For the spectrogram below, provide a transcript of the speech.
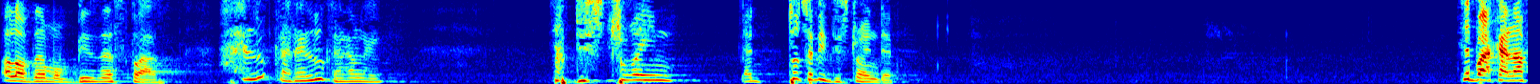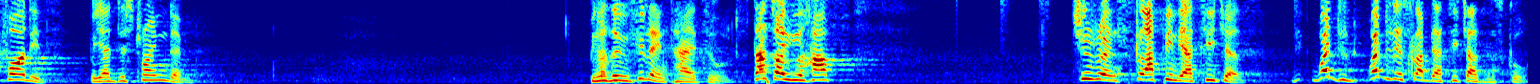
all of them on business class. I look at I look at I'm like, you're destroying, you're totally destroying them. See, but I can afford it, but you're destroying them. Because they will feel entitled. That's why you have children slapping their teachers. Why do, why do they slap their teachers in school?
